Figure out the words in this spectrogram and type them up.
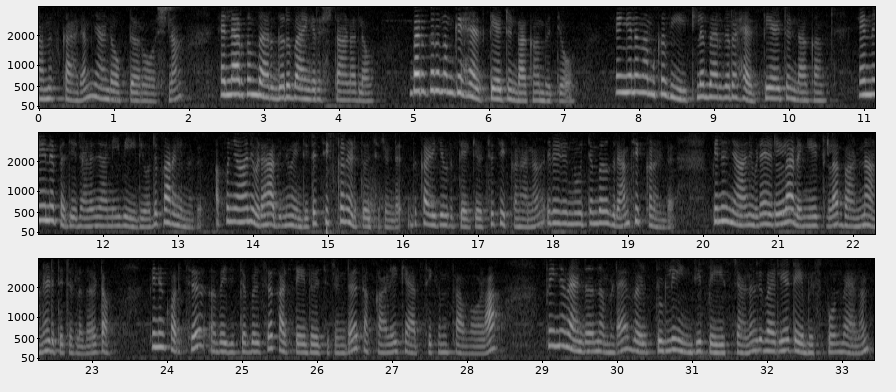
നമസ്കാരം. ഞാൻ ഡോക്ടർ റോഷ്ന. എല്ലാവർക്കും ബർഗർ ഭയങ്കര ഇഷ്ടമാണല്ലോ ബർഗർ നമുക്ക് ഹെൽത്തി ആയിട്ട് ഉണ്ടാക്കാൻ പറ്റുമോ? എങ്ങനെ നമുക്ക് വീട്ടിൽ ബർഗർ ഹെൽത്തി ആയിട്ട് ഉണ്ടാക്കാം എന്നതിനെ പറ്റിയിട്ടാണ് ഞാൻ ഈ വീഡിയോയിൽ പറയുന്നത്. അപ്പോൾ ഞാനിവിടെ അതിന് വേണ്ടിയിട്ട് ചിക്കൻ എടുത്ത് വെച്ചിട്ടുണ്ട്. ഇത് കഴുകി വൃത്തിയാക്കി വെച്ച ചിക്കനാണ് ഒരു ഇരുന്നൂറ്റമ്പത് ഗ്രാം ചിക്കൻ ഉണ്ട്. പിന്നെ ഞാനിവിടെ എല്ലാം അടങ്ങിയിട്ടുള്ള ബണ്ണാണ് എടുത്തിട്ടുള്ളത് കേട്ടോ. പിന്നെ കുറച്ച് വെജിറ്റബിൾസ് കട്ട് ചെയ്ത് വെച്ചിട്ടുണ്ട്. തക്കാളി ക്യാപ്സിക്കം സവോള പിന്നെ വേണ്ടത് നമ്മുടെ വെളുത്തുള്ളി ഇഞ്ചി പേസ്റ്റാണ് ഒരു വലിയ ടേബിൾ സ്പൂൺ വേണം.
